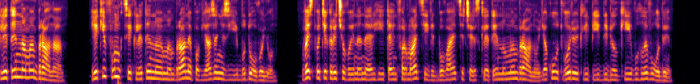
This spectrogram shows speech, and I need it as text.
Клітинна мембрана. Які функції клітинної мембрани пов'язані з її будовою? Весь потік речовин, енергії та інформації відбувається через клітинну мембрану, яку утворюють ліпіди, білки і вуглеводи.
